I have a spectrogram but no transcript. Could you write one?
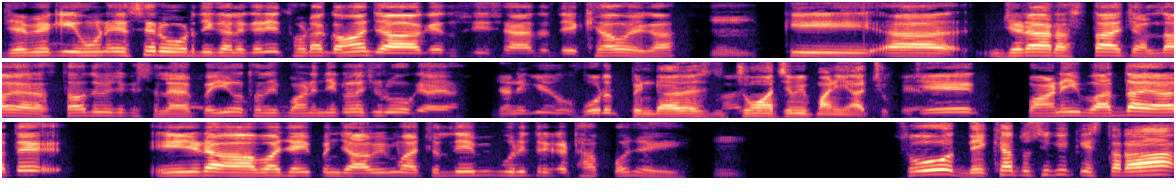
ਜਿਵੇਂ ਕਿ ਹੁਣ ਇਸੇ ਰੋਡ ਦੀ ਗੱਲ ਕਰੀਏ ਥੋੜਾ ਗਾਂਹ ਜਾ ਕੇ ਤੁਸੀਂ ਸ਼ਾਇਦ ਦੇਖਿਆ ਹੋਵੇਗਾ। ਕਿ ਜਿਹੜਾ ਰਸਤਾ ਚੱਲਦਾ ਹੋਇਆ ਰਸਤਾ ਉਹਦੇ ਵਿੱਚ ਇੱਕ ਸਲੈਬ ਪਈ ਉੱਥੋਂ ਦੀ ਪਾਣੀ ਨਿਕਲਣਾ ਸ਼ੁਰੂ ਹੋ ਗਿਆ ਆ। ਯਾਨੀ ਕਿ ਹੋਰ ਪਿੰਡਾਂ ਦੇ ਚੋਆਂ 'ਚ ਵੀ ਪਾਣੀ ਆ ਚੁੱਕਿਆ। ਜੇ ਪਾਣੀ ਵੱਧ ਆਇਆ ਤੇ ਇਹ ਜਿਹੜਾ ਆਵਾਜਾਈ ਪੰਜਾਬ ਹਿਮਾਚਲ ਦੀ ਇਹ ਵੀ ਪੂਰੀ ਤਰੀਕੇ ਠੱਪ ਹੋ ਜਾਏਗੀ। ਸੋ ਦੇਖਿਆ ਤੁਸੀਂ ਕਿ ਕਿਸ ਤਰ੍ਹਾਂ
